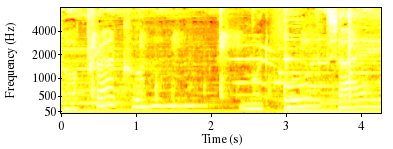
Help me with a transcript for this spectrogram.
ขอบพระคุณ 在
